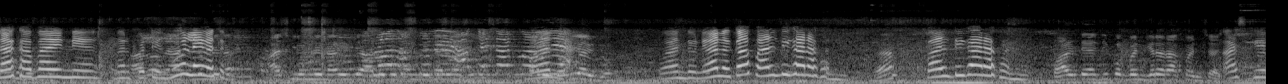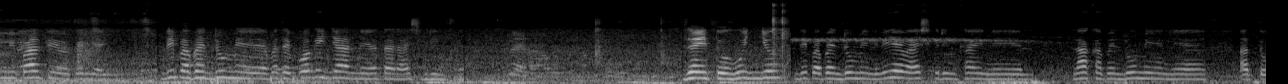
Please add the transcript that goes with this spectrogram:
લાખાભાઈ ને માર પટેલ. હું લેવા તમે આઈસ્ક્રીમ લઈને આવી ગયા આલુ લઈને વાંધો નહીં. હાલો કા પાલટી કા રાખવાની? હે? પાલટી કા રાખવાની? પાલટી આ દીપકભાઈને ઘરે રાખવાની છે. આઈસ્ક્રીમની પાલટી હવે કરી આવી. દીપાભાઈ ડૂમે બધે પોગી ગયા ને અત્યારે આઈસ્ક્રીમ છે જઈ તો હુંજો. દીપાભાઈ ડૂમીને ને આવ્યા આઈસ્ક્રીમ ખાઈને લાખાભાઈ ડૂમીને આ તો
